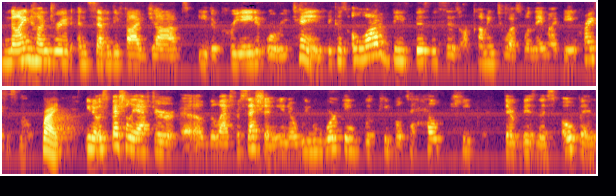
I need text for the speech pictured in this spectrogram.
975 jobs either created or retained because a lot of these businesses are coming to us when they might be in crisis mode. Right. You know, especially after uh, the last recession, you know, we were working with people to help keep their business open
